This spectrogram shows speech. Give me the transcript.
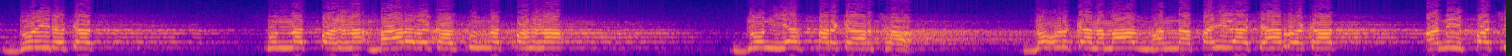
دوئی رکعت سنت پڑھنا، بارہ رکعت سنت پڑھنا جن چھا زہر کا نماز پہلا چار رقت اچھی پچ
